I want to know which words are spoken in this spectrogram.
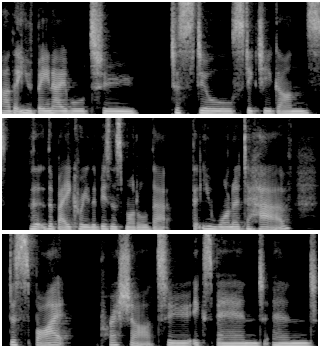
uh, that you've been able to to still stick to your guns. The the bakery, the business model that that you wanted to have, despite pressure to expand and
